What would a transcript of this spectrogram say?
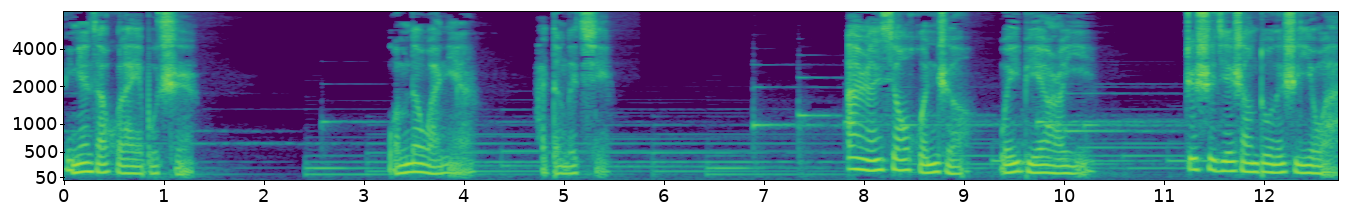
明年再回来也不迟。我们的晚年还等得起。黯然销魂者，唯别而已。这世界上多的是意外，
